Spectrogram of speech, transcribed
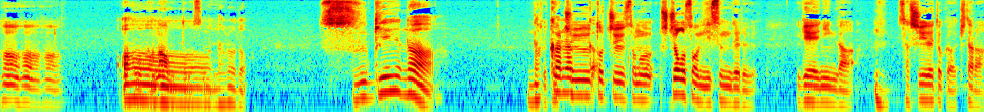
はんはんはんあ。あどうかな思ってますね。なるほど。すげえな。なかなか。途中途中その市町村に住んでる芸人が差し入れとか来たら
